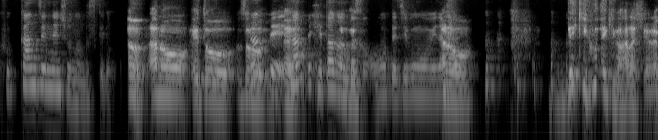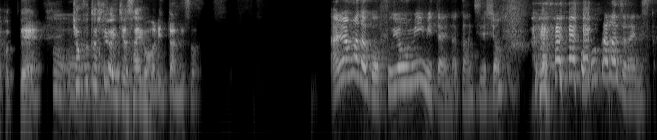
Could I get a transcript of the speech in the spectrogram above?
不完全燃焼なんですけど、うん、あの、えっと、その、なんて、えなんて下手なんだと思って自分を見ながら。あの、出来不出来の話じゃなくて、うんうんうん曲としては一応最後まで言ったんですよ。あれはまだこう、不読みみたいな感じでしょ。ここからじゃないんですか。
